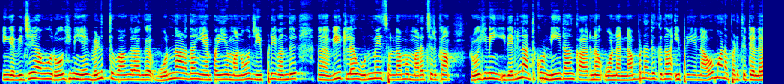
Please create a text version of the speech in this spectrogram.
இங்கே விஜயாவும் ரோஹிணியை வெளுத்து வாங்குறாங்க. ஒன்னால் தான் என் பையன் மனோஜ் இப்படி வந்து வீட்டில் உண்மையை சொல்லாமல் மறைச்சிருக்கான். ரோஹிணி இது எல்லாத்துக்கும் நீ தான் காரணம். உன்னை நம்பினதுக்கு தான் இப்படி என்னை அவமானப்படுத்திட்டல.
